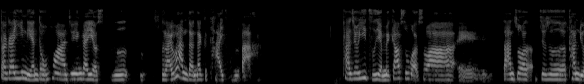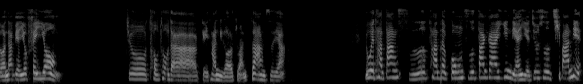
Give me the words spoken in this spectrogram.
大概一年的话就应该有十。十来万的那个开支吧，他就一直也没告诉我说，哎，当做就是他女儿那边有费用，就偷偷的给他女儿转账这样，因为他当时他的工资大概一年也就是七八年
